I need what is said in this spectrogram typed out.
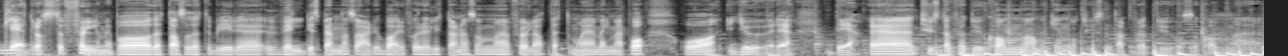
gleder oss til å følge med på dette. altså Dette blir eh, veldig spennende. Så er det jo bare for lytterne som eh, føler at dette må jeg melde meg på, og gjøre det. Eh, tusen takk for at du kom, Anniken, og tusen takk for at du også kom, eh,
